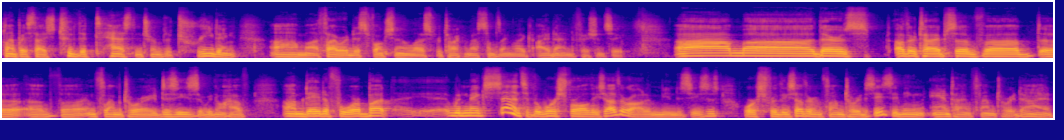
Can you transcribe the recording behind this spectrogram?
plant-based diets to the test in terms of treating um, uh, thyroid dysfunction, unless we're talking about something like iodine deficiency. Um, uh, there's other types of, uh, of uh, inflammatory disease that we don't have um, data for, but it would make sense if it works for all these other autoimmune diseases, works for these other inflammatory diseases, even an anti-inflammatory diet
